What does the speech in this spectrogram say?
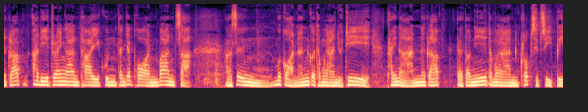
นะครับ อดีตแรงงานไทยคุณธัญพรบ้านสะ ซึ่งเมื่อก่อนนั้นก็ทำงานอยู่ที่ไทยนานนะครับ แต่ตอนนี้ทำงานครบ 14 ปี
